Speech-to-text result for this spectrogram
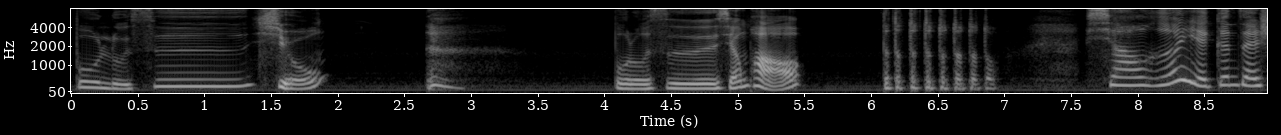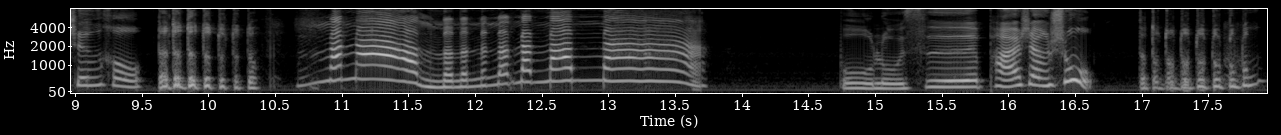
布鲁斯熊。布鲁斯想跑。嘟嘟嘟嘟嘟嘟嘟，小鹅也跟在身后。嘟嘟嘟嘟嘟嘟嘟，妈妈，妈妈，妈妈，妈妈，妈！布鲁斯爬上树。嘟嘟嘟嘟嘟嘟嘟嘟，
